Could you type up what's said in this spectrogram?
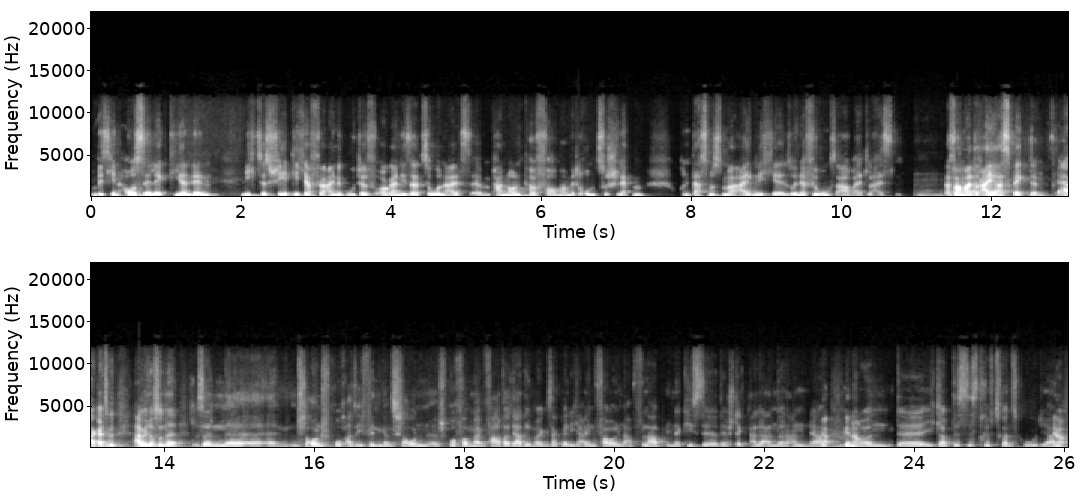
ein bisschen ausselektieren, denn nichts ist schädlicher für eine gute Organisation, als äh, ein paar Non-Performer mit rumzuschleppen. Und das müssen wir eigentlich äh, so in der Führungsarbeit leisten. Mhm. Das waren mal drei Aspekte. Ja, ganz gut. Habe ich doch so, eine, so einen, äh, einen schlauen Spruch. Also ich finde einen ganz schlauen Spruch von meinem Vater. Der hatte mal gesagt, wenn ich einen faulen Apfel habe in der Kiste, der steckt alle anderen an. Ja, ja genau. Und äh, ich glaube, das, das trifft es ganz gut. Ja, ja.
